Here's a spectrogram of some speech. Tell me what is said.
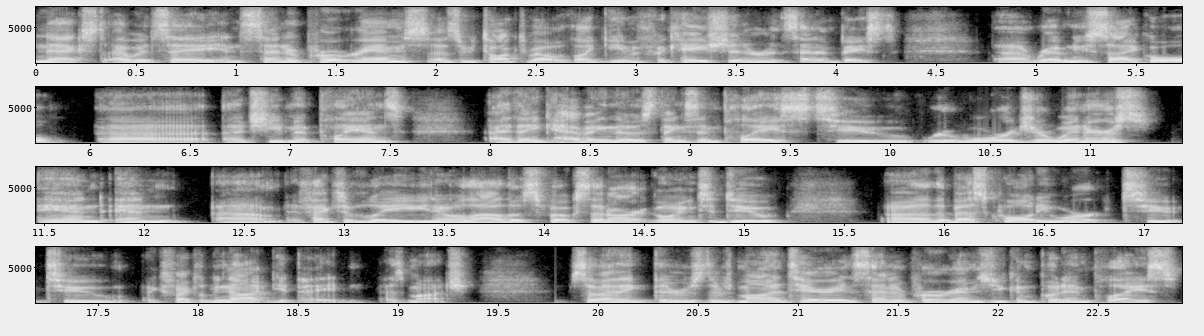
Next, I would say incentive programs, as we talked about with like gamification or incentive based uh, revenue cycle uh, achievement plans. I think having those things in place to reward your winners and and um, effectively, you know, allow those folks that aren't going to do uh, the best quality work to to effectively not get paid as much. So I think there's there's monetary incentive programs you can put in place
